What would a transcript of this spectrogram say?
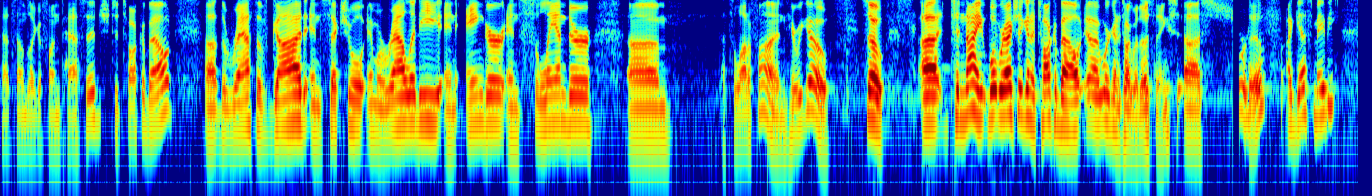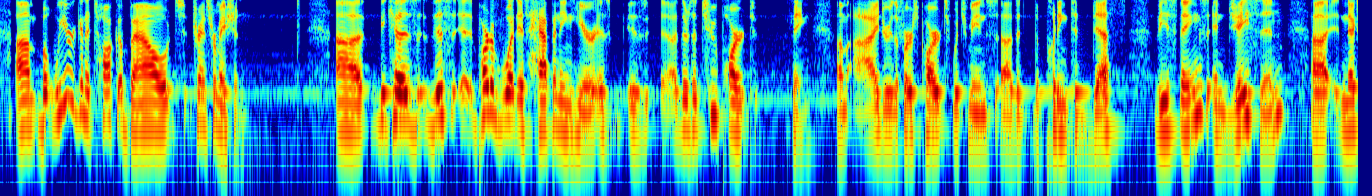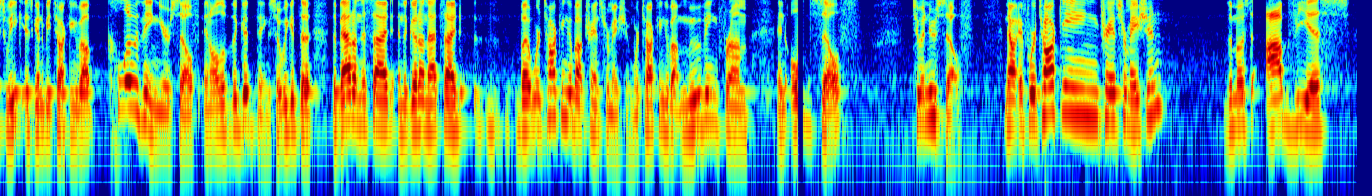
That sounds like a fun passage to talk about. Uh, the wrath of God and sexual immorality and anger and slander. Um, that's a lot of fun. Here we go. So, uh, tonight, what we're actually going to talk about, uh, we're going to talk about those things, uh, sort of, I guess, maybe. Um, but we are going to talk about transformation. Uh, because this uh, part of what is happening here is, is there's a two part thing. Um, I drew the first part, which means uh, the, the putting to death these things. And Jason, uh, next week, is going to be talking about clothing yourself in all of the good things. So we get the, the bad on this side and the good on that side, but we're talking about transformation. We're talking about moving from an old self to a new self. Now, if we're talking transformation, the most obvious,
